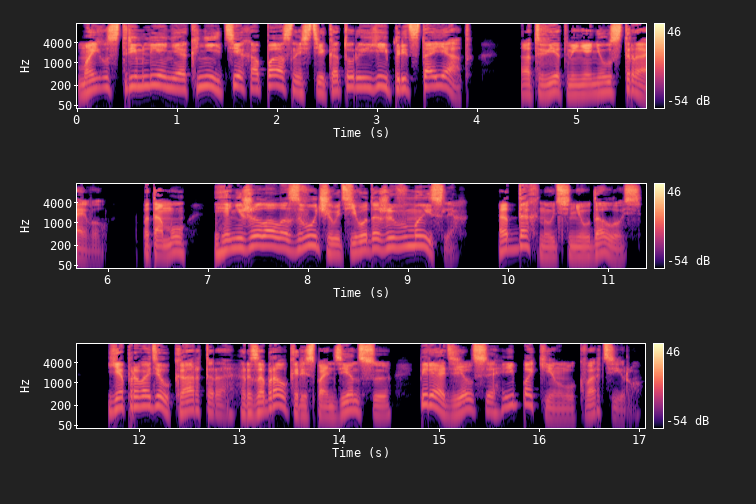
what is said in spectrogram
мое стремление к ней тех опасностей, которые ей предстоят? Ответ меня не устраивал, потому я не желал озвучивать его даже в мыслях. Отдохнуть не удалось. Я проводил Картера, разобрал корреспонденцию, переоделся и покинул квартиру.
